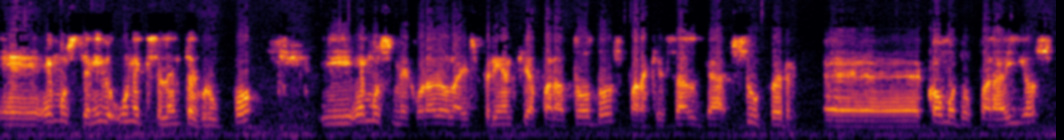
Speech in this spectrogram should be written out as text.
eh, hemos tenido un excelente grupo y hemos mejorado la experiencia para todos para que salga súper eh, cómodo para ellos.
